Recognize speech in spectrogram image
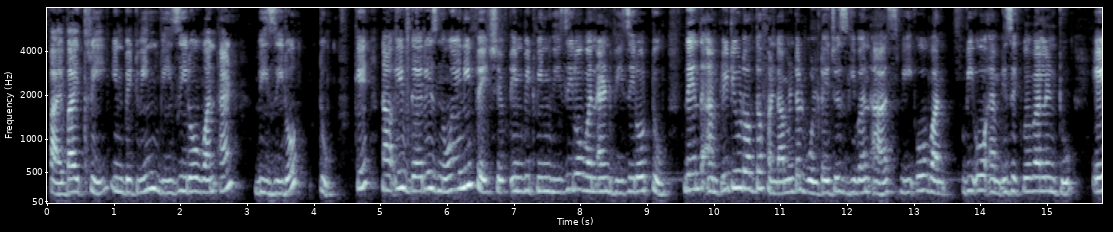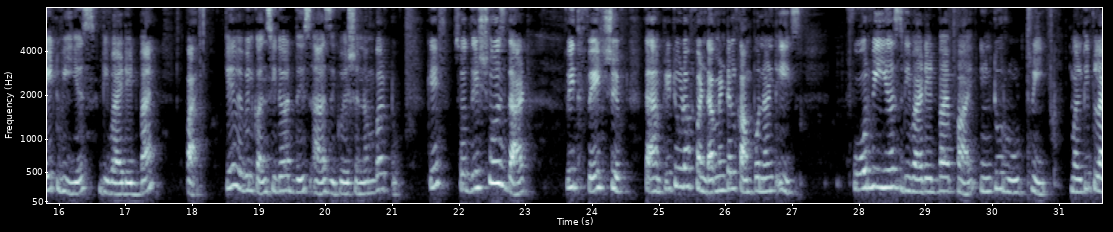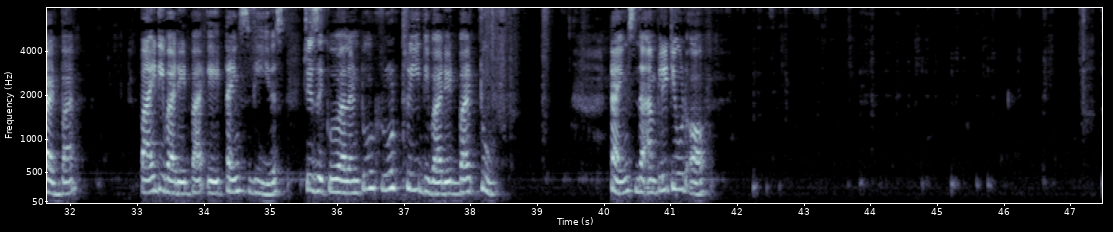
pi by 3 in between V01 and V02 okay? Now if there is no any phase shift in between v01 and v02 then the amplitude of the fundamental voltage is given as vo1 vom is equivalent to 8 vs divided by pi okay? We will consider this as equation number 2 okay? So this shows that with phase shift the amplitude of fundamental component is 4 vs divided by pi into root 3 multiplied by pi divided by 8 times Vs which is equivalent to root 3 divided by 2 times the amplitude of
